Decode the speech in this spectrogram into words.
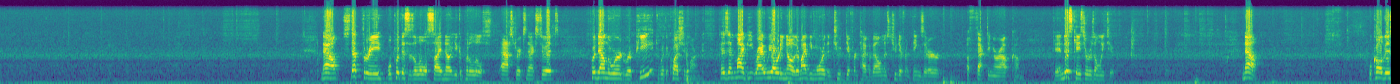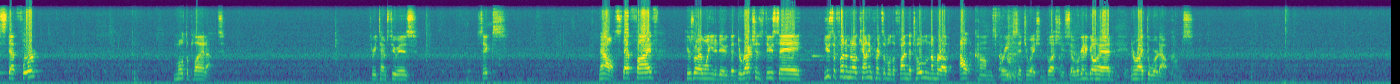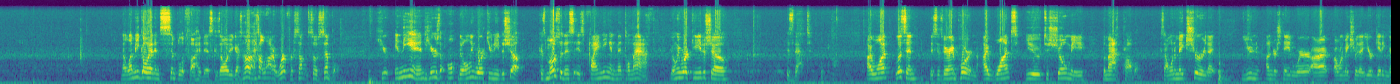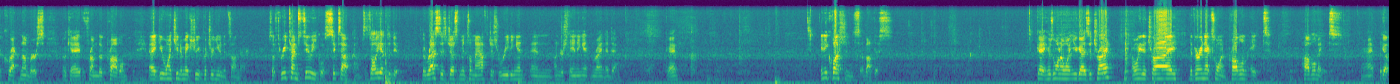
Now, step three, we'll put this as a little side note. You can put a little asterisk next to it. Put down the word repeat with a question mark. Because it might be, right, we already know there might be more than two different type of elements, two different things that are affecting our outcome. Okay, in this case, there was only two. Now, we'll call this step four. Multiply it out. 3 times 2 is 6. Now, step 5, here's what I want you to do. The directions do say Use the fundamental counting principle to find the total number of outcomes for each situation. Bless you. So we're going to go ahead and write the word outcomes. Now let me go ahead and simplify this because all of you guys, oh, that's a lot of work for something so simple. Here, in the end, here's the only work you need to show because most of this is finding and mental math. The only work you need to show is that. I want, listen, this is very important. I want you to show me the math problem because I want to make sure that you understand where, I want to make sure that you're getting the correct numbers, okay, from the problem. And I do want you to make sure you put your units on there. So 3 times 2 equals 6 outcomes. That's all you have to do. The rest is just mental math, just reading it and understanding it and writing it down. Okay? Any questions about this? Okay, here's one I want you guys to try. I want you to try the very next one, problem 8. Problem 8. All right, go.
